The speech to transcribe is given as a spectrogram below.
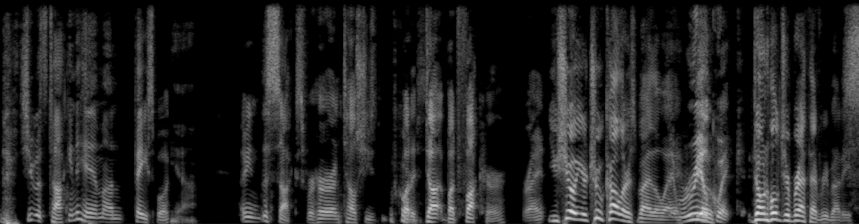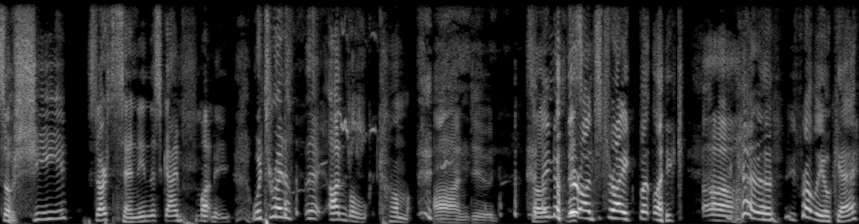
she was talking to him on Facebook. Yeah. I mean, this sucks for her until she's. Of But course. do, But fuck her, right? you show your true colors, by the way. Real So quick. Don't hold your breath, everybody. So she starts sending this guy money, which right off, unbel- Come on, dude. So I know this- they're on strike, but like, Ugh. kind of, he's probably okay.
